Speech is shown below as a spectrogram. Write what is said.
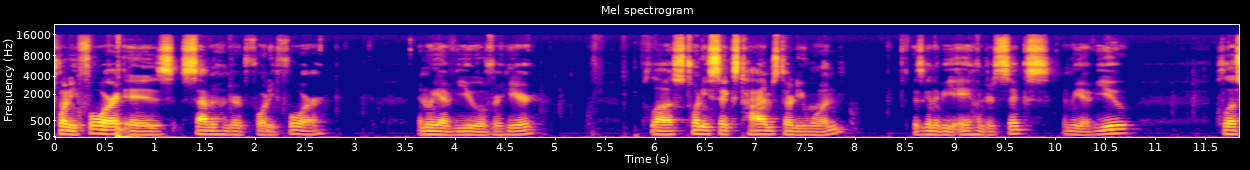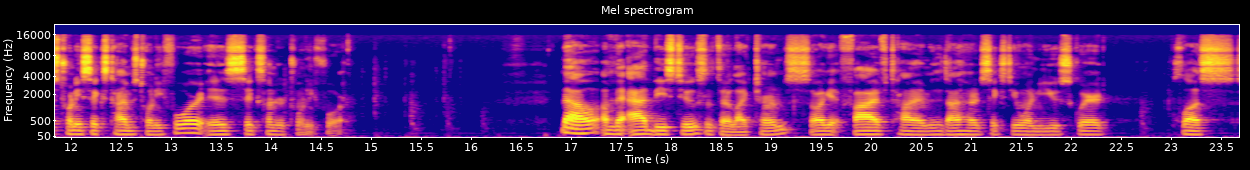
24 is 744, and we have u over here, plus 26 times 31 is going to be 806, and we have u, plus 26 times 24 is 624. Now I'm going to add these two since they're like terms. So I get 5 times 961u squared plus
